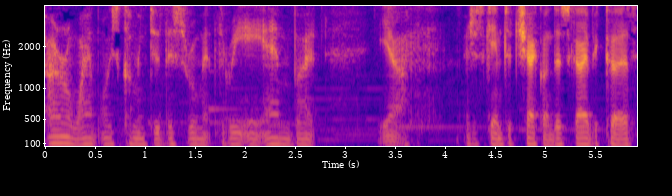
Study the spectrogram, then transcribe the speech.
i don't know why i'm always coming to this room at 3 a.m but yeah i just came to check on this guy because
